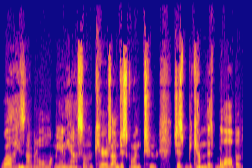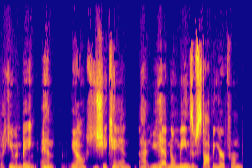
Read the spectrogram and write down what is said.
well he's not going to want me anyhow so who cares? I'm just going to just become this blob of a human being. And you know she can. Uh, you have no means of stopping her from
